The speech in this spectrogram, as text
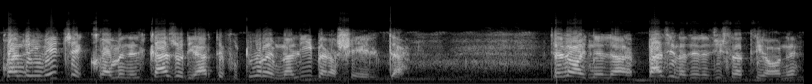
quando invece, come nel caso di Arte Futura, è una libera scelta. E noi nella pagina di registrazione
